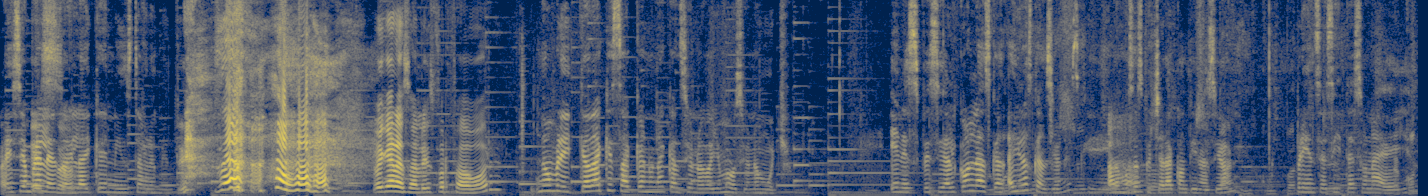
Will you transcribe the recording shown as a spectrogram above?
Ahí siempre les Eso. doy like en Instagram y en Twitter. vengan a San Luis, por favor. No, hombre, cada que sacan una canción nueva yo me emociona mucho. En especial con las can- Hay unas canciones que vamos Ajá. a escuchar a continuación. Princesita es una de ellas.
